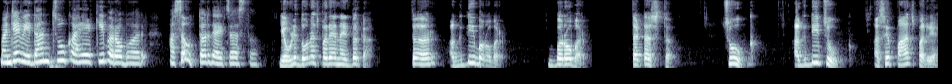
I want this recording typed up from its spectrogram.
म्हणजे विधान चूक आहे की बरोबर असं उत्तर द्यायचं असतं? एवढे दोनच पर्याय नाहीत बरं का? तर अगदी बरोबर बरोबर तटस्थ चूक अगदी चूक असे पाच पर्याय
